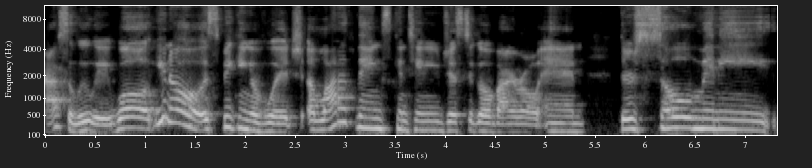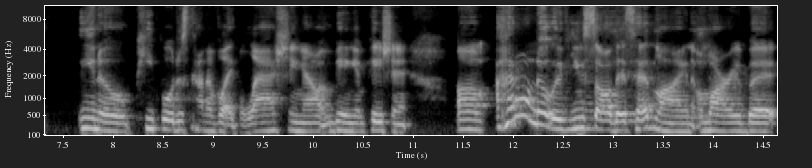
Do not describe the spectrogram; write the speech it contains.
Absolutely. Well, you know, speaking of which, a lot of things continue just to go viral and there's so many, you know, people just kind of like lashing out and being impatient. Um, I don't know if you saw this headline, Omari, but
